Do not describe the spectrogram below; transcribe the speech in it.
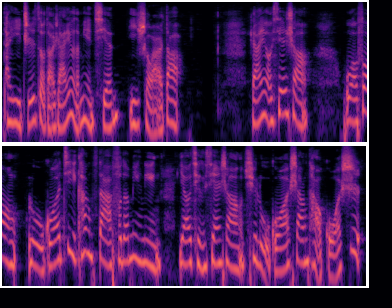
他一直走到冉有的面前，一手而道：“冉有先生，我奉鲁国季康子大夫的命令，邀请先生去鲁国商讨国事。”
